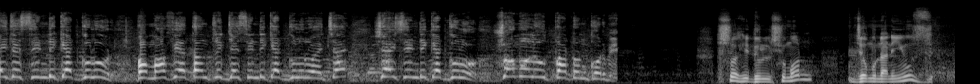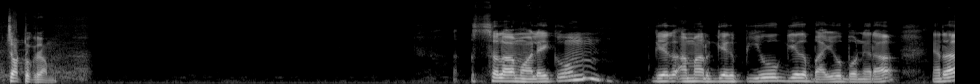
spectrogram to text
এই যে সিন্ডিকেটগুলোর বা মাফিয়াতান্ত্রিক যে সিন্ডিকেটগুলো রয়েছে সেই সিন্ডিকেটগুলো সমূলে উৎপাদন করবে। শহীদুল সুমন যমুনা নিউজ চট্টগ্রাম। আসসালামু আলাইকুম। গিয়ে আমার গিয়ে প্রিয় গিয়ে বায়ু বোনেরা এরা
